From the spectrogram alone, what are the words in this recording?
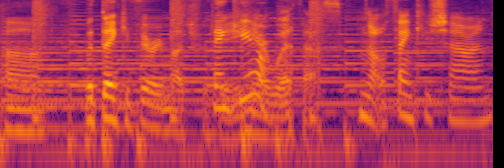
Uh, but thank you very much for Thank being you. here with us. No, thank you, Sharon.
